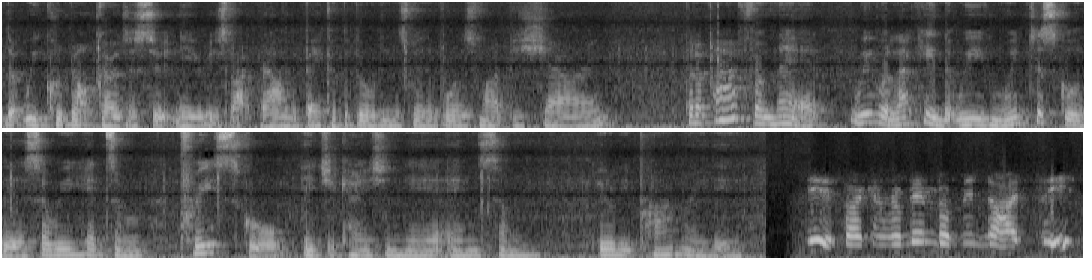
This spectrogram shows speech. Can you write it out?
that we could not go to certain areas like round the back of the buildings where the boys might be showering. But apart from that, we were lucky that we even went to school there, so we had some preschool education there and some early primary there. Yes, I can remember midnight feast.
